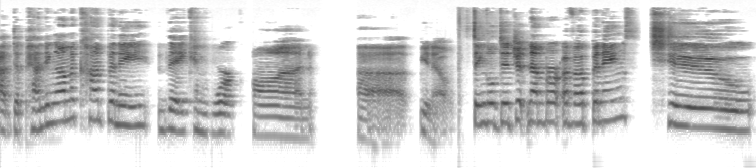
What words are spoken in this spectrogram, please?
Uh, depending on the company, they can work on, uh, you know, single digit number of openings to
